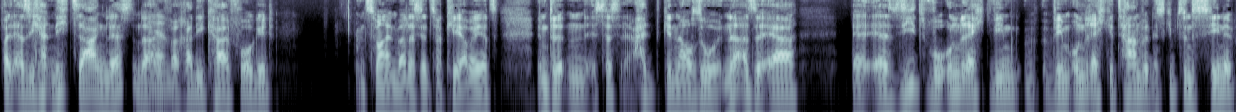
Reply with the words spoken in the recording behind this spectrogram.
weil er sich halt nichts sagen lässt und da Ja. einfach radikal vorgeht. Im zweiten war das jetzt okay, aber jetzt im dritten ist das halt genau so. Ne? Also er, er, er sieht, wo Unrecht, wem, wem Unrecht getan wird. Es gibt so eine Szene,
